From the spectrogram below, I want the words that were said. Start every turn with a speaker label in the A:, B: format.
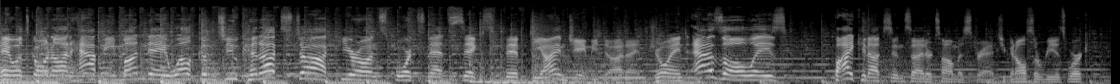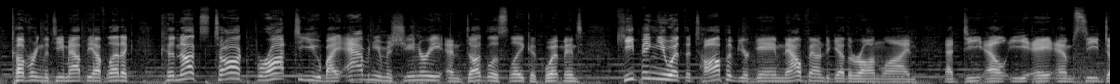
A: Hey, what's going on? Happy Monday. Welcome to Canucks Talk here on Sportsnet 650. I'm Jamie Dodd. I'm joined, as always, by Canucks insider Thomas Drance. You can also read his work covering the team at The Athletic. Canucks Talk brought to you by Avenue Machinery and Douglas Lake Equipment, keeping you at the top of your game, now found together online at dleamc.com.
